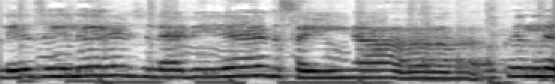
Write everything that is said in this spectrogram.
लेजी लेज लेडी एड सैया अकेले।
